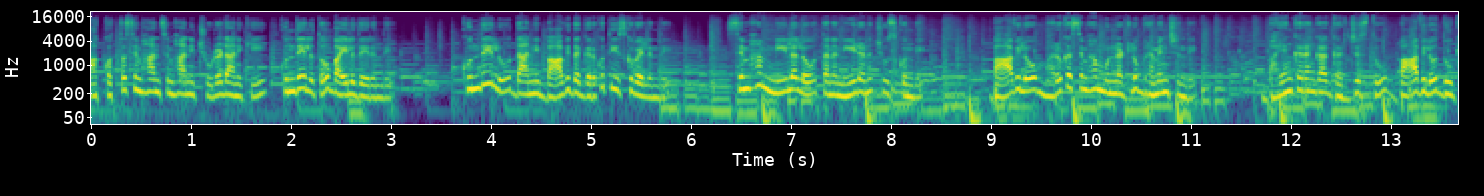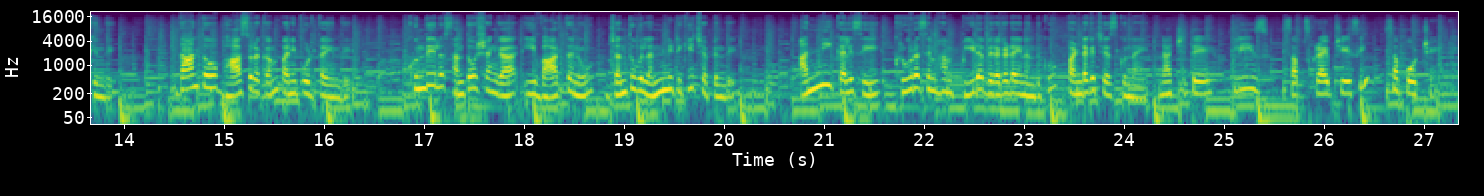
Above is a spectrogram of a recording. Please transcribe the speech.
ఆ కొత్త సింహాన్ సింహాన్ని చూడడానికి కుందేలుతో బయలుదేరింది. కుందేలు దాన్ని బావి దగ్గరకు తీసుకువెళ్ళింది. సింహం నీళ్ళలో తన నీడను చూసుకుంది. బావిలో మరొక సింహం ఉన్నట్లు భ్రమించింది. భయంకరంగా గర్జిస్తూ బావిలో దూకింది. దాంతో భాసురకం పని పూర్తయింది. కుందేలు సంతోషంగా ఈ వార్తను జంతువులన్నిటికీ చెప్పింది. అన్నీ కలిసి క్రూరసింహం పీడ విరగడైనందుకు పండగ చేసుకున్నాయి. నచ్చితే ప్లీజ్ సబ్స్క్రైబ్ చేసి సపోర్ట్ చేయండి.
